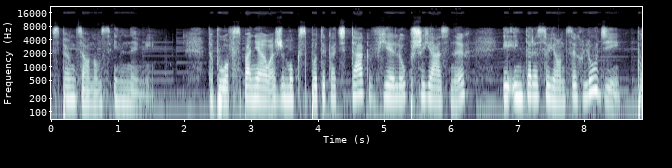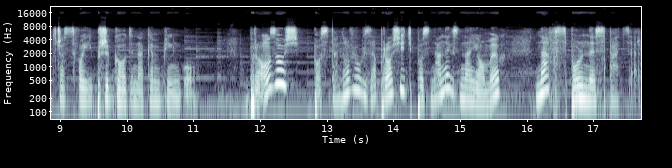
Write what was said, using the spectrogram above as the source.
spędzoną z innymi. To było wspaniałe, że mógł spotykać tak wielu przyjaznych i interesujących ludzi podczas swojej przygody na kempingu. Brązuś postanowił zaprosić poznanych znajomych na wspólny spacer.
